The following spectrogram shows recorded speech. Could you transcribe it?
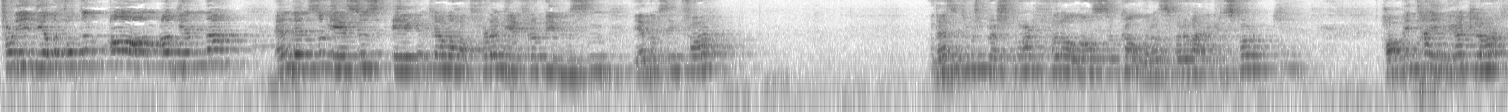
Fordi de hadde fått en annen agenda enn den som Jesus egentlig hadde hatt for dem helt fra begynnelsen gjennom sin far. Og Det er et stort spørsmål for alle oss som kaller oss for å være Guds folk. Har vi tegninga klar?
